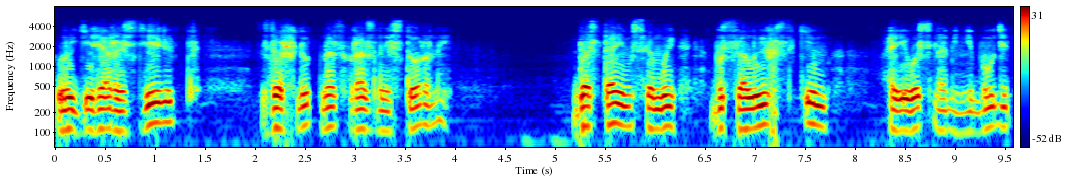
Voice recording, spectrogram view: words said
лагеря разделят, зашлют нас в разные стороны — Достанемся мы Бусалышским, а его с нами не будет.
